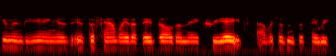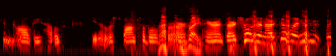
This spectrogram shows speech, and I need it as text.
human being is is the family that they build and they create, uh, which isn't to say we can all be held, you know, responsible for our right. parents, our children, our siblings. we,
